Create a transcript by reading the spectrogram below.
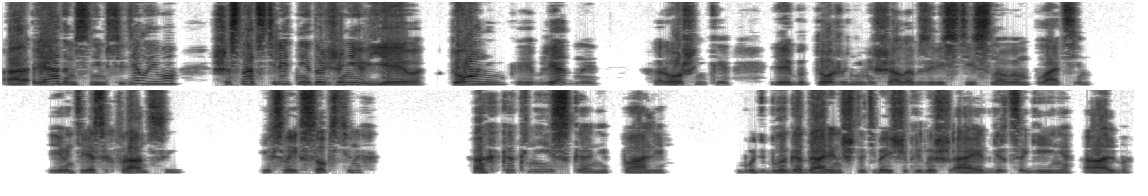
а рядом с ним сидела его шестнадцатилетняя дочь Женевьева, тоненькая, бледная, хорошенькая, ей бы тоже не мешало обзавестись новым платьем. И в интересах Франции, и в своих собственных. Ах, как низко они пали! Будь благодарен, что тебя еще приглашает герцогиня Альба.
